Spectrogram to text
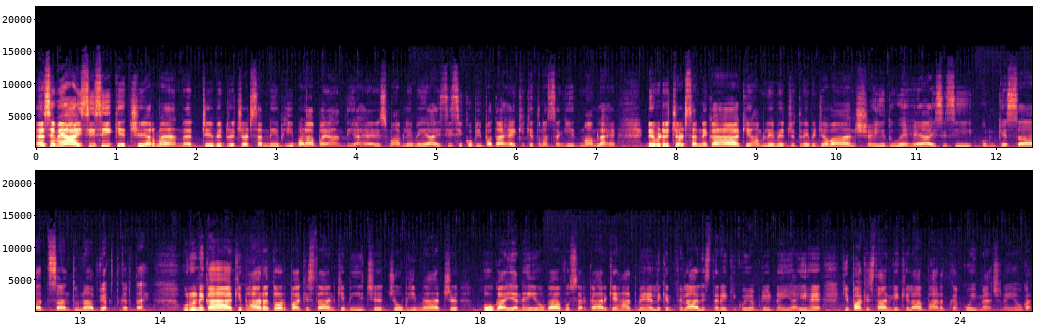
ऐसे में आईसीसी के चेयरमैन डेविड रिचर्डसन ने भी बड़ा बयान दिया है। इस मामले में आईसीसी को भी पता है कि कितना संगीत मामला है। डेविड रिचर्डसन ने कहा कि हमले में जितने भी जवान शहीद हुए हैं आईसीसी उनके साथ सांत्वना व्यक्त करता है। उन्होंने कहा कि भारत और पाकिस्तान के बीच जो भी मैच होगा या नहीं होगा, वो सरकार के हाथ में है, लेकिन फ़िलहाल इस तरह की कोई अपडेट नहीं आई है कि पाकिस्तान के खिलाफ भारत का कोई मैच नहीं होगा।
